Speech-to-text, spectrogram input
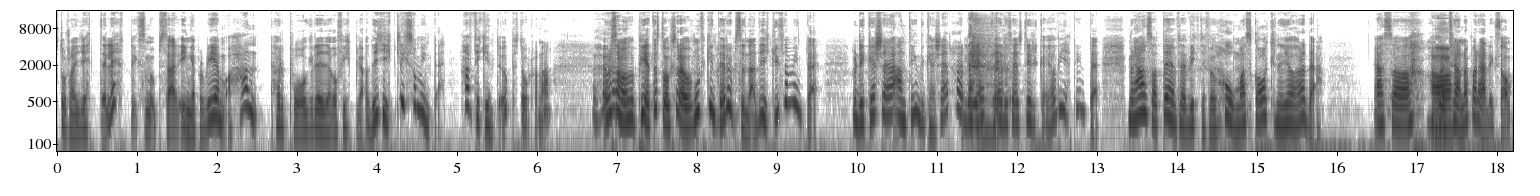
stortån jättelätt liksom upp så här, inga problem. Och han höll på och greja och fippla och det gick liksom inte. Han fick inte upp stortårna. Och det var samma med Peter också där hon fick inte heller upp sina, det gick liksom inte. Men det kanske är antingen det kanske är rörlighet eller så styrka, jag vet inte. Men han sa att det är en viktig funktion, man ska kunna göra det. Alltså, och börja Ja. träna på det här liksom.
